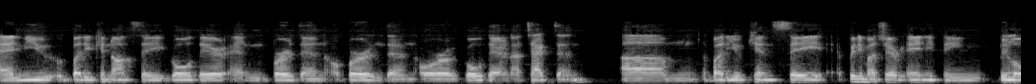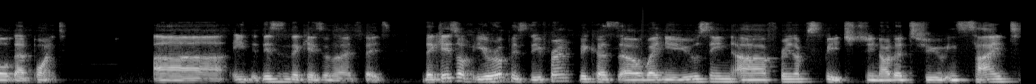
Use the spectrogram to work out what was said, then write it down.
And you, but you cannot say go there and burn them or burn them or go there and attack them. Um, but you can say pretty much every, anything below that point. Uh, it, this is the case in the United States. The case of Europe is different because uh, when you're using uh, freedom of speech in order to incite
